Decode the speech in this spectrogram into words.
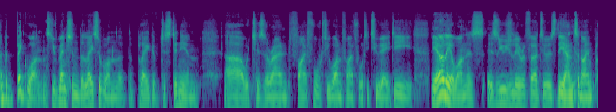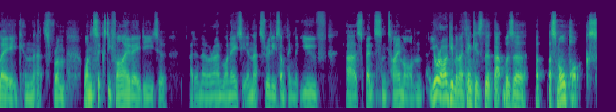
And the big ones, you've mentioned the later one, the, the plague of Justinian, uh, which is around 541, 542 AD. The earlier one is, is usually referred to as the Antonine Plague, and that's from 165 AD to, I don't know, around 180. And that's really something that you've uh, spent some time on. Your argument, I think, is that that was a, a, a smallpox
